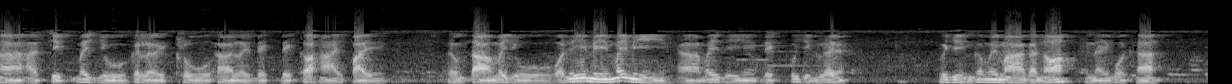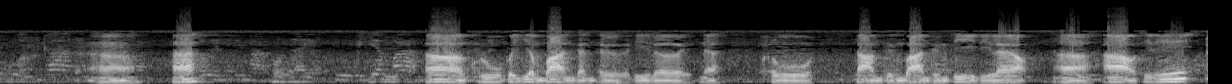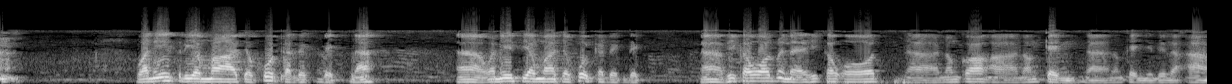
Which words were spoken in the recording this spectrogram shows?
อ่าอาจิตไม่อยู่ก็เลยครูอ่าเลยเด็กเด็กก็หายไปหลวงตาไม่อยู่ วันนี้มีไม่มี อ่า ไม่มีเด็กผู้หญิงเลย ผู้หญิงก็ไม่มากันเนาะไหนหมดคะอ่าฮะ อ่าครูไปเยี่ยมบ้านกัน เออ ดีเลยเนี่ยครูตามถึงบ้านถึงที่ดีแล้ว อ่าอ้าวทีนี้ วันนี้เตรียมมาจะพูดกับเด็กๆนะอ่าวันนี้เตรียมมาจะพูดกับเด็กๆอ่าพี่เขาโอ๊ตไปไหนพี่เขาโอ๊ตอ่าน้องก้องอ่าน้องเก่งอ่าน้องเก่งยินดีละอ่า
